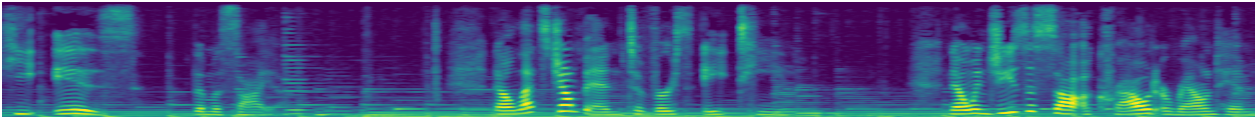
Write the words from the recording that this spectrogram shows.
He is the Messiah. Now let's jump in to verse 18. Now, when Jesus saw a crowd around him,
